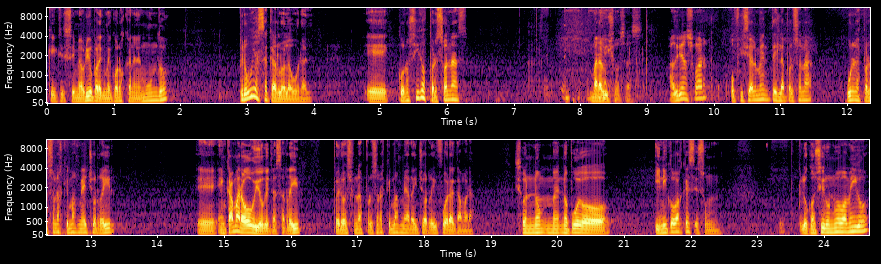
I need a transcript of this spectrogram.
que, se me abrió para que me conozcan en el mundo. Pero voy a sacarlo a laboral. Eh, conocí dos personas maravillosas. Adrián Suar oficialmente es la persona, una de las personas que más me ha hecho reír. Eh, en cámara obvio que te hace reír, pero es una de las personas que más me ha hecho reír fuera de cámara. Yo no, no puedo... Y Nico Vázquez es un... Lo considero un nuevo amigo,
